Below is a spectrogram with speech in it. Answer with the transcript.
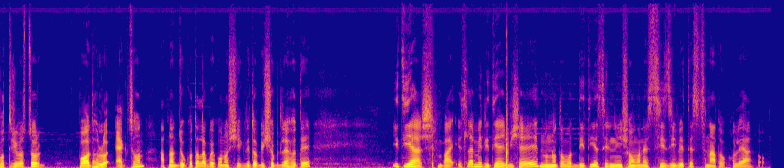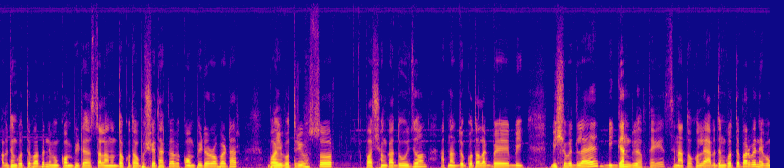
বত্রিশ বছর, পদ হলো একজন। আপনার যোগ্যতা লাগবে কোনো স্বীকৃত বিশ্ববিদ্যালয় হতে ইতিহাস বা ইসলামের ইতিহাস বিষয়ে ন্যূনতম দ্বিতীয় শ্রেণি সমানের সিজিবিতে স্নাতক হলে আবেদন করতে পারবেন এবং কম্পিউটার চালানোর দক্ষতা অবশ্যই থাকতে হবে। কম্পিউটার অপারেটার, বয়স বত্রিশ বছর, পদ সংখ্যা দুইজন, আপনার যোগ্যতা লাগবে বিশ্ববিদ্যালয়ে বিজ্ঞান বিভাগ থেকে স্নাতক হলে আবেদন করতে পারবেন এবং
